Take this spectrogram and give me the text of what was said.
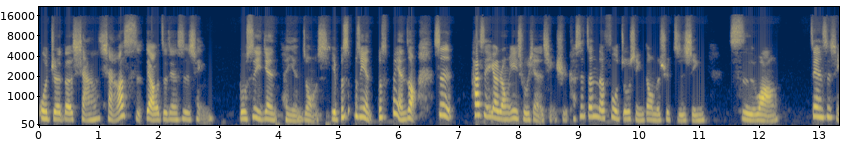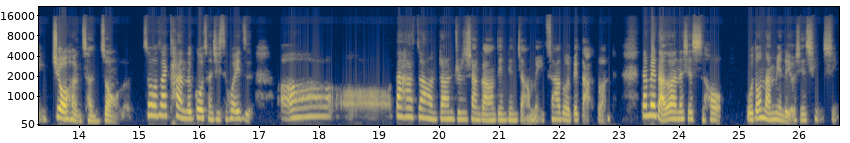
我觉得想想要死掉这件事情，不是一件很严重的事，也不是不是严不是不严重，是它是一个容易出现的情绪。可是真的付诸行动的去执行死亡这件事情就很沉重了。所以我在看的过程，其实会一直哦，但他这样当然就是像刚刚点点讲，每一次他都会被打断，但被打断的那些时候，我都难免的有些庆幸，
